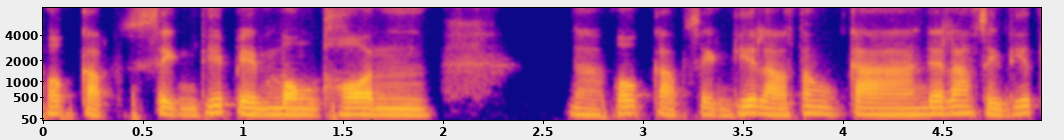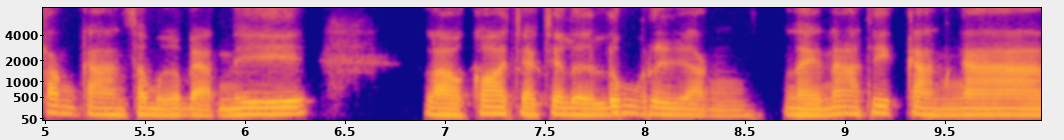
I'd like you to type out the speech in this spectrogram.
พบกับสิ่งที่เป็นมงคลนะพบกับสิ่งที่เราต้องการได้รับสิ่งที่ต้องการเสมอแบบนี้ เราก็จะเจริญรุ่งเรืองในหน้าที่การงาน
